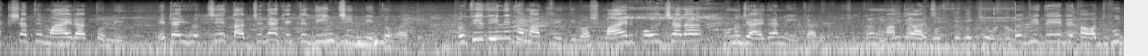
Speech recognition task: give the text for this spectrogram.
একসাথে মায়েরা তোলে। এটাই হচ্ছে তার জন্য এক একটা দিন চিহ্নিত হয়। প্রতিদিনই তো মাতৃদিবস মায়ের কোল ছাড়া কোনো জায়গা নেই কারও। সুতরাং মাত্র বিরোধীদের অদ্ভুত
